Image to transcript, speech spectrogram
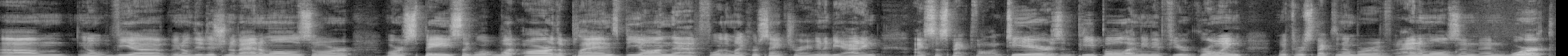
um, you know, via you know the addition of animals or or space? Like, what what are the plans beyond that for the micro sanctuary? You're going to be adding, I suspect, volunteers and people. I mean, if you're growing with respect to number of animals and and work,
